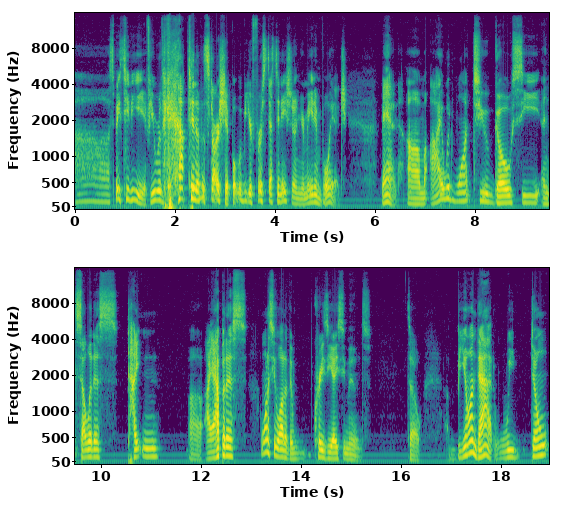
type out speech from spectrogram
Uh, space tv if you were the captain of a starship what would be your first destination on your maiden voyage man um, i would want to go see enceladus Titan, uh, Iapetus. I want to see a lot of the crazy icy moons. So, beyond that, we don't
